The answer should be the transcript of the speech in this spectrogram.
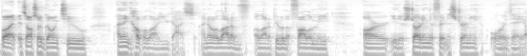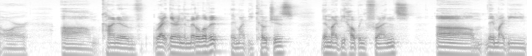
but it's also going to, I think, help a lot of you guys. I know a lot of a lot of people that follow me are either starting their fitness journey or they are um, kind of right there in the middle of it. They might be coaches. They might be helping friends. Um, they might be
